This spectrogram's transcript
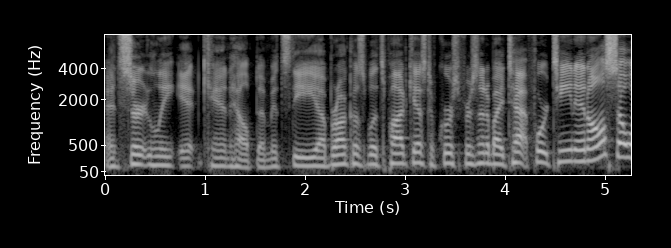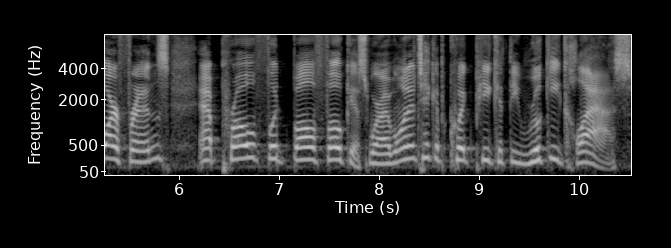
and certainly it can help them. It's the uh, Broncos Blitz podcast, of course, presented by Tap 14, and also our friends at Pro Football Focus, where I want to take a quick peek at the rookie class.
